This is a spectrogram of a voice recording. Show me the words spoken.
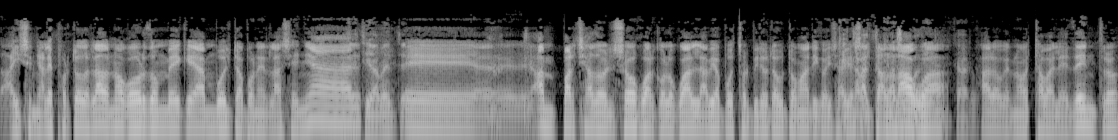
hay señales por todos lados, ¿no? Gordon ve que han vuelto a poner la señal, efectivamente eh, eh, han parchado el software, con lo cual le había puesto el piloto automático y se Que había saltado al no agua, claro. que no estaba él dentro,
